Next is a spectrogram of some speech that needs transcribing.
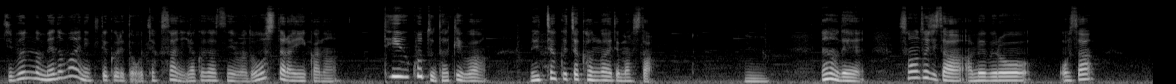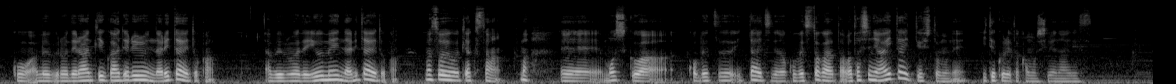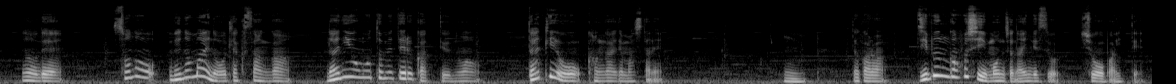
自分の目の前に来てくれたお客さんに役立つにはどうしたらいいかな？っていうことだけはめちゃくちゃ考えてました。うん、なのでその時さアメブロをさこうアメブロでランキング上げれるようになりたいとかアベブロで有名になりたいとか、まあ、そういうお客さん、まあえー、もしくは個別1対1での個別とかだったら私に会いたいっていう人もねいてくれたかもしれないです。なのでその目の前のお客さんが何を求めてるかっていうのはだけを考えてましたね。うん、だから自分が欲しいもんじゃないんですよ商売って。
